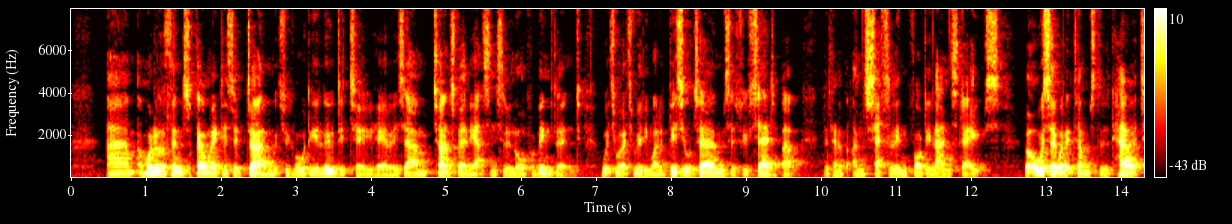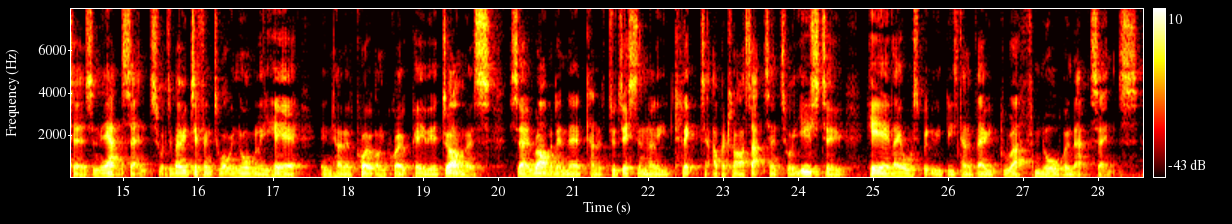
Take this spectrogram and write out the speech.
Um, and one of the things the filmmakers have done, which we've already alluded to here, is um, transfer the action to the north of England, which works really well in visual terms, as we've said, about the kind of unsettling, foggy landscapes, but also when it comes to the characters and the accents, which are very different to what we normally hear in kind of quote unquote period dramas. So rather than the kind of traditionally clicked upper class accents we're used to, here they all speak with these kind of very gruff northern accents.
